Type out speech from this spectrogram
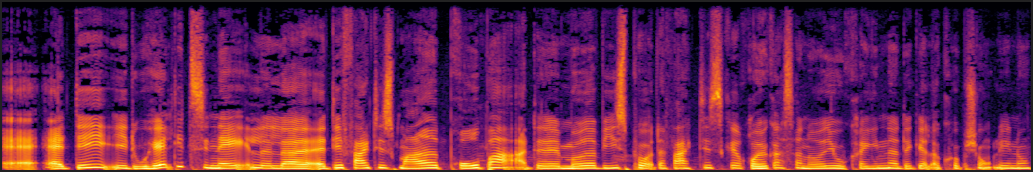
Er, er det et uheldigt signal, eller er det faktisk meget brugbart øh, måde at vise på, at der faktisk rykker sig noget i Ukraine, når det gælder korruption lige nu?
